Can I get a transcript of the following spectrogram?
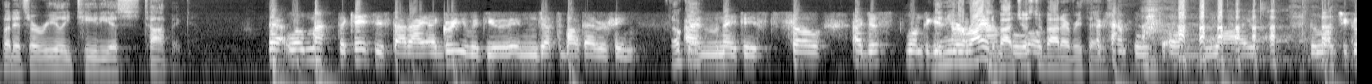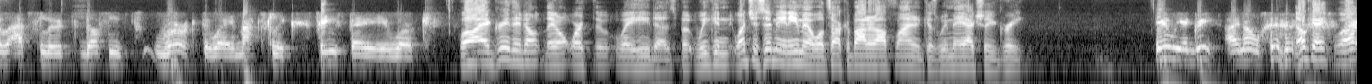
but it's a really tedious topic. Yeah, well, Matt, the case is that I agree with you in just about everything. Okay. I'm an atheist, so I just want to give Then some you're right about just of- about everything. Examples of why the logical absolute doesn't work the way Matt Slick thinks they work. Well, I agree they don't they don't work the way he does, but we can once you send me an email, we'll talk about it offline because we may actually agree. Yeah, we agree. I know. Okay, well,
